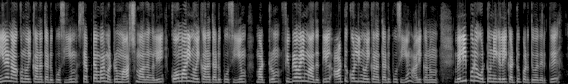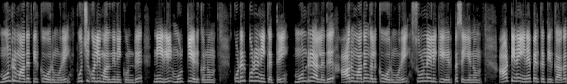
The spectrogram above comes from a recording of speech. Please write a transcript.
நீலநாக்கு நோய்க்கான தடுப்பூசியும் செப்டம்பர் மற்றும் மார்ச் மாதங்களில் கோமாரி நோய்க்கான தடுப்பூசியும் மற்றும் பிப்ரவரி மாதத்தில் ஆட்டுக்கொல்லி நோய்க்கான தடுப்பூசியும் அளிக்கணும். வெளிப்புற ஒட்டுண்ணிகள் கட்டுப்படுத்துவதற்கு மூன்று மாதத்திற்கு ஒரு முறை பூச்சிக்கொல்லி மருந்தினை கொண்டு நீரில் முழுக்கி எடுக்கணும். குடற்புழு நீக்கத்தை மூன்று அல்லது ஆறு மாதங்களுக்கு ஒரு முறை சூழ்நிலைக்கு ஏற்ப செய்யணும். ஆட்டினை இனப்பெருக்கத்திற்காக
